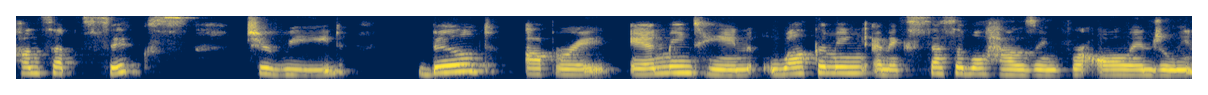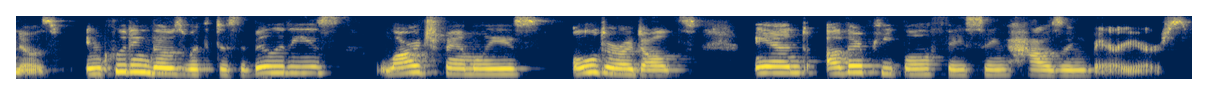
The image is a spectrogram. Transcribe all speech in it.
concept six to read, build, operate, and maintain welcoming and accessible housing for all Angelenos, including those with disabilities, large families, older adults, and other people facing housing barriers.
